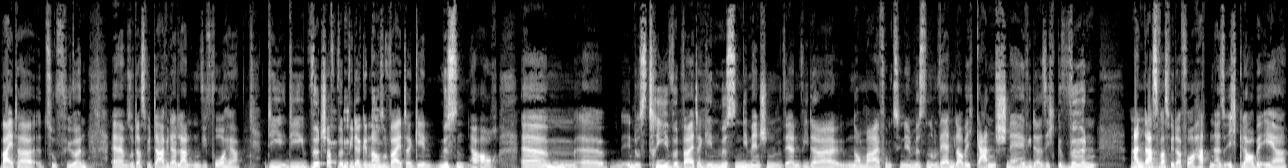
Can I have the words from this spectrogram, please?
weiterzuführen, äh, so dass wir da wieder landen wie vorher. Die, die Wirtschaft wird wieder genauso weitergehen müssen, ja auch. Ähm, äh, Industrie wird weitergehen müssen. Die Menschen werden wieder normal funktionieren müssen und werden, glaube ich, ganz schnell wieder sich gewöhnen, an das, was wir davor hatten. Also ich glaube eher,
